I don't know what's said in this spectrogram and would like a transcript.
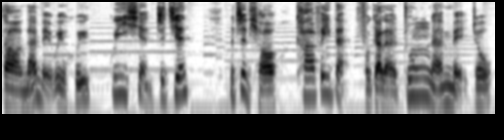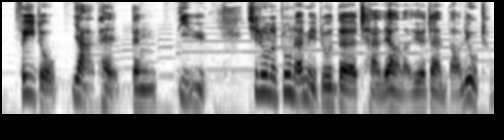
到南北未徽归线之间。那这条咖啡带覆盖了中南美洲、非洲、亚太等地域，其中呢，中南美洲的产量呢约占到六成，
